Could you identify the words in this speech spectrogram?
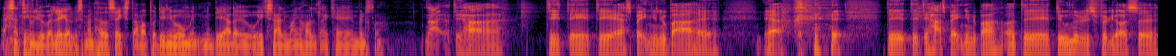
altså det ville jo være lækkert, hvis man havde seks, der var på det niveau, men, men det er der jo ikke særlig mange hold, der kan mønstre. Nej, og det har det, det, det er Spanien jo bare øh, ja. det, det, det har Spanien jo bare, og det, det udnytter de selvfølgelig også øh,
